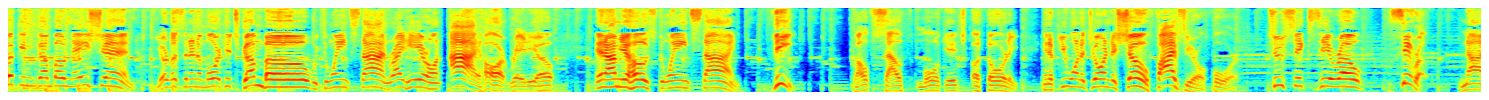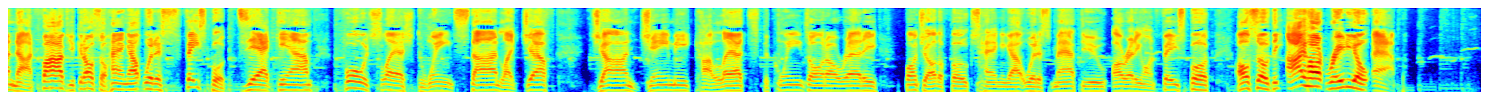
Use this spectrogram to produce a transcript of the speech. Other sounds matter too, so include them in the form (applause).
cooking, Gumbo Nation? You're listening to Mortgage Gumbo with Dwayne Stein right here on iHeartRadio. And I'm your host, Dwayne Stein, the Gulf South Mortgage Authority. And if you want to join the show, 504 260 0995. You can also hang out with us, Facebook.com forward slash Dwayne Stein, like Jeff, John, Jamie, Colette, the Queen's on already. Bunch of other folks hanging out with us. Matthew already on Facebook. Also, the iHeartRadio app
